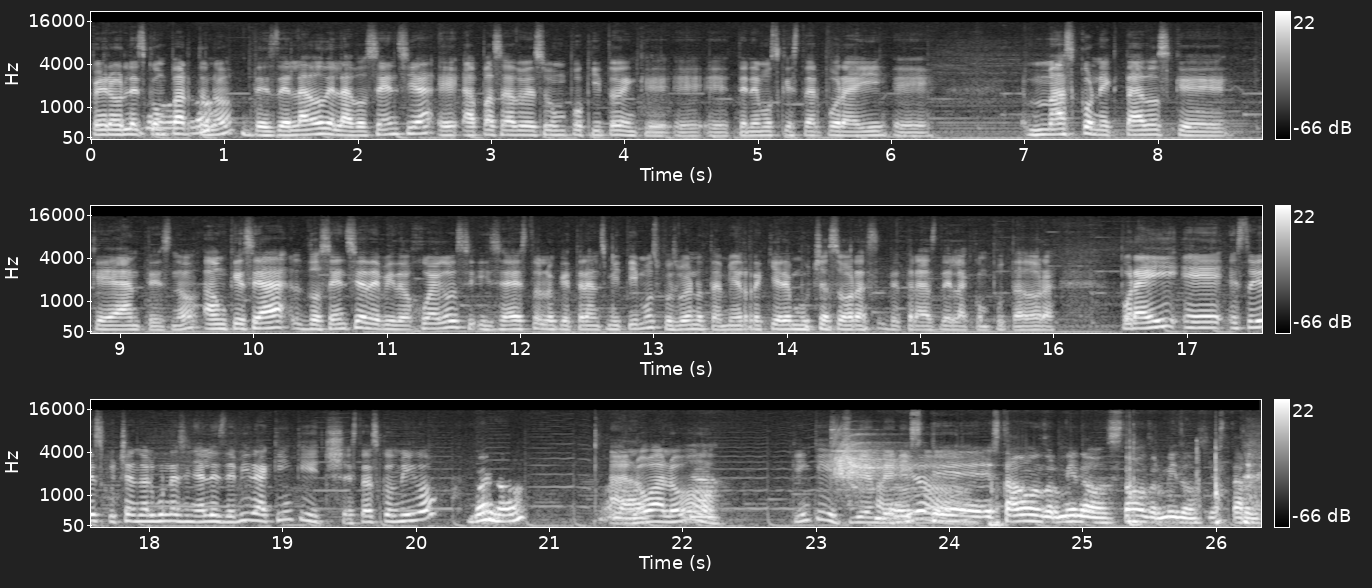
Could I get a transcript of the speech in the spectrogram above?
Pero les comparto, ¿no? Desde el lado de la docencia eh, ha pasado eso un poquito en que eh, tenemos que estar por ahí más conectados que, que, antes, ¿no? Aunque sea docencia de videojuegos y sea esto lo que transmitimos, pues bueno, también requiere muchas horas detrás de la computadora. Por ahí estoy escuchando algunas señales de vida. Kinkich, ¿estás conmigo? Bueno. Aló, aló. Kinkich, bienvenido. Es que estábamos dormidos, estábamos dormidos, ya es tarde.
